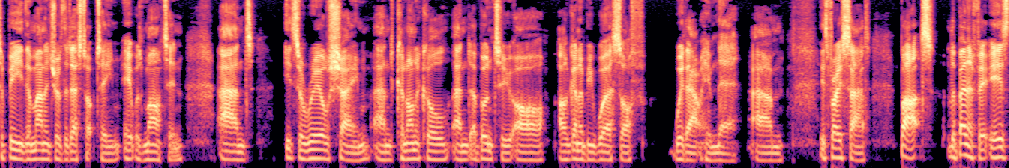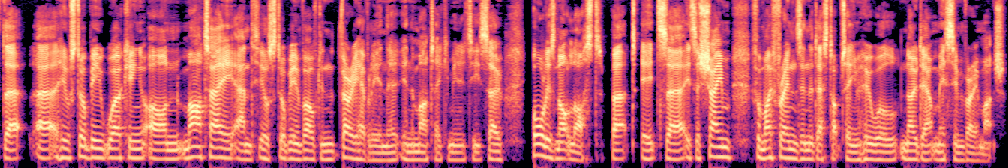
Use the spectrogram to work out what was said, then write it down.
to be the manager of the desktop team, it was Martin. And it's a real shame. And Canonical and Ubuntu are, are going to be worse off without him there. Um, it's very sad. But the benefit is that uh, he'll still be working on Mate and he'll still be involved in very heavily in the in the Mate community. So all is not lost, but it's uh, it's a shame for my friends in the desktop team who will no doubt miss him very much.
